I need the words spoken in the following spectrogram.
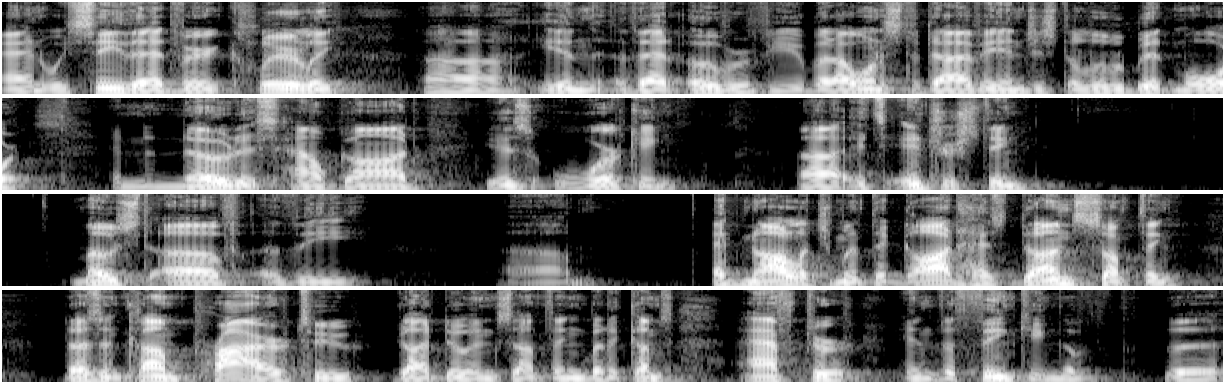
And we see that very clearly uh, in that overview. But I want us to dive in just a little bit more and notice how God is working. Uh, it's interesting. Most of the um, acknowledgement that God has done something doesn't come prior to God doing something, but it comes after in the thinking of the,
